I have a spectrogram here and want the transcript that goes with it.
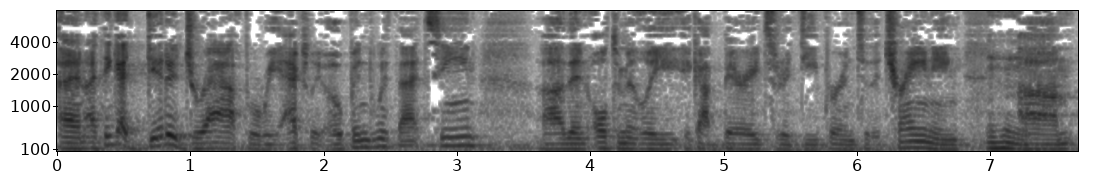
And I think I did a draft where we actually opened with that scene. Uh, then ultimately, it got buried sort of deeper into the training. Um,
